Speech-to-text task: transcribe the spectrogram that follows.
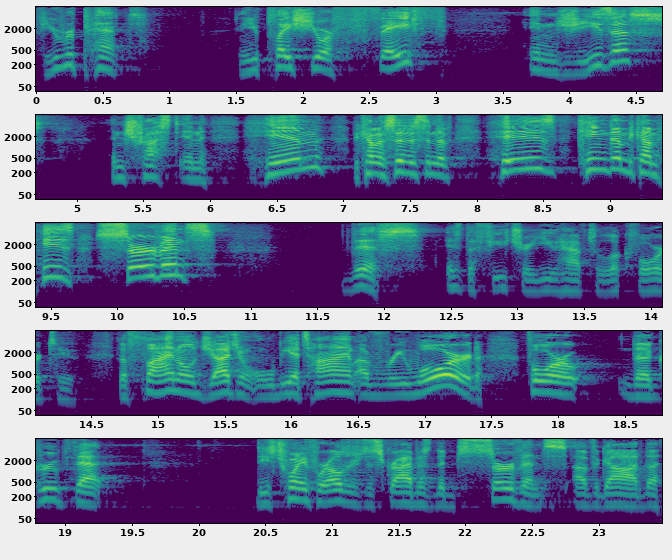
If you repent and you place your faith in Jesus and trust in Him, become a citizen of His kingdom, become His servants, this is the future you have to look forward to. The final judgment will be a time of reward for the group that these 24 elders describe as the servants of God. The,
